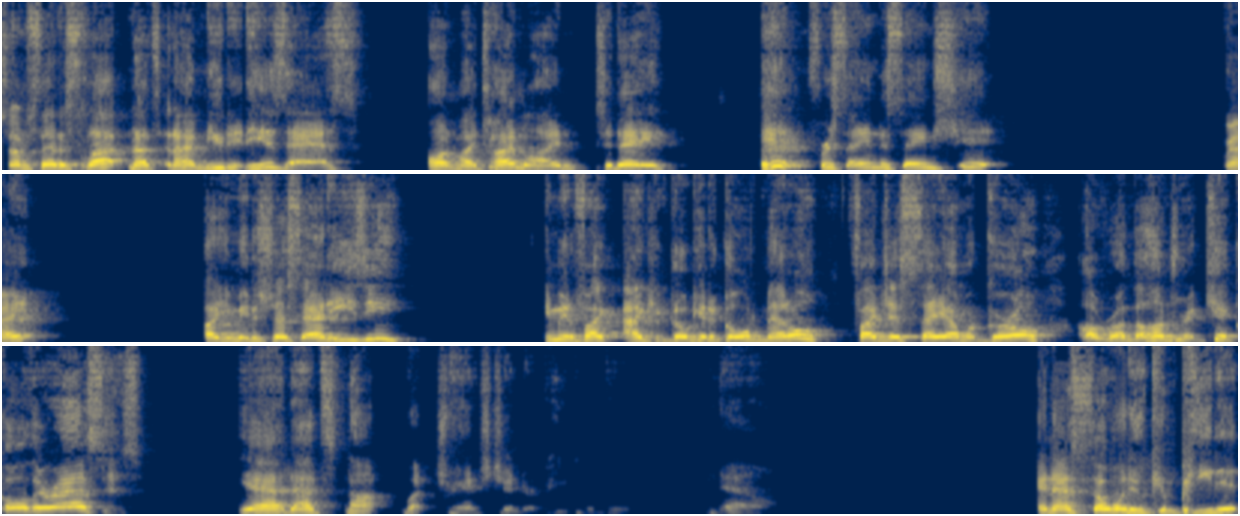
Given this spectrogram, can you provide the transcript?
Some set of slap nuts, and I muted his ass on my timeline today for saying the same shit. Right? Oh, you mean it's just that easy? You mean if I, I could go get a gold medal, if I just say I'm a girl, I'll run the 100 and kick all their asses? Yeah, that's not what transgender people do. No. And as someone who competed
